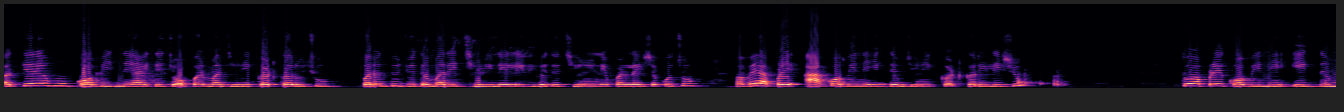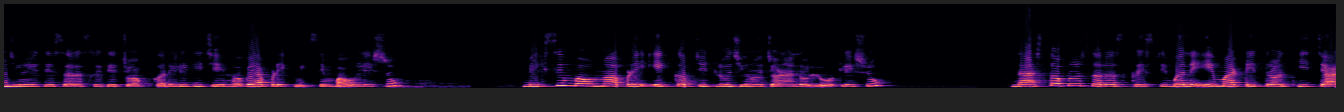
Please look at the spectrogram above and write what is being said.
અત્યારે હું કોબીજને આ રીતે ચોપરમાં ઝીણી કટ કરું છું. પરંતુ જો તમારે છીણીને લેવી હોય તો છીણીને પણ લઈ શકો છો. હવે આપણે આ કોબીને એકદમ ઝીણી કટ કરી લઈશું. તો આપણે કોબીને એકદમ ઝીણી રીતે સરસ રીતે ચોપ કરી લીધી છે. હવે આપણે એક મિક્સિંગ બાઉલ લઈશું. મિક્સિંગ બાઉલમાં આપણે એક કપ જેટલો ઝીણો ચણાનો લોટ લઈશું. નાસ્તો આપણો સરસ ક્રિસ્પી બને એ માટે ત્રણથી ચાર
